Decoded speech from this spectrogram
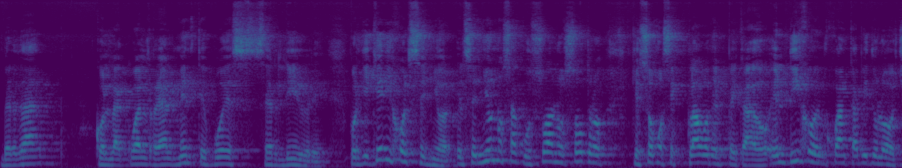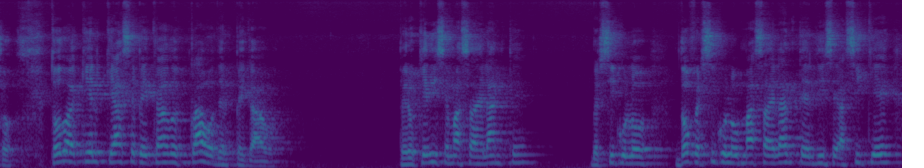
¿verdad? Con la cual realmente puedes ser libre. Porque ¿qué dijo el Señor? El Señor nos acusó a nosotros que somos esclavos del pecado. Él dijo en Juan capítulo 8, todo aquel que hace pecado es esclavo del pecado. Pero ¿qué dice más adelante? Versículo, dos versículos más adelante, él dice, así que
